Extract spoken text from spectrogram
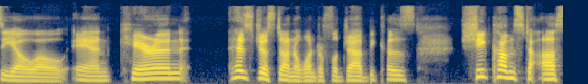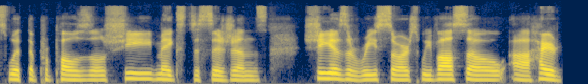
COO. And Karen has just done a wonderful job because she comes to us with the proposal. She makes decisions. She is a resource. We've also uh, hired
